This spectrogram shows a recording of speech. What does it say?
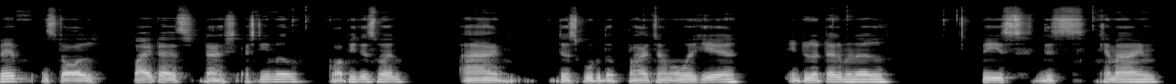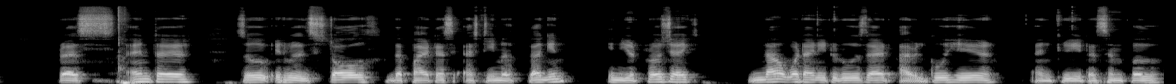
pip install pytest-html copy this one and just go to the pycharm over here into the terminal paste this command press enter. So it will install the pytest html plugin in your project. Now what i need to do is that i will go here and create a simple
